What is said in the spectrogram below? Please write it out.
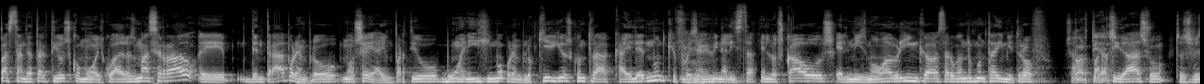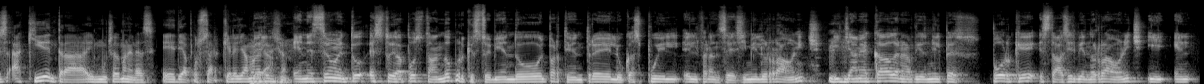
bastante atractivos como el cuadro es más cerrado. Eh, de entrada, por ejemplo, no sé, hay un partido buenísimo. Por ejemplo, Kyrgios contra Kyle Edmund, que fue semifinalista en Los Cabos. El mismo Babrinka va a estar jugando contra Dimitrov. O sea, Partidazo. partidazo. Entonces, pues aquí de entrada hay muchas maneras eh, de apostar. ¿Qué le llama la atención? En este momento estoy apostando porque estoy viendo el partido entre Lucas Puil, el francés, y Milo Raonic. Y ya me acabo de ganar 10 mil pesos porque estaba sirviendo Raonic y en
